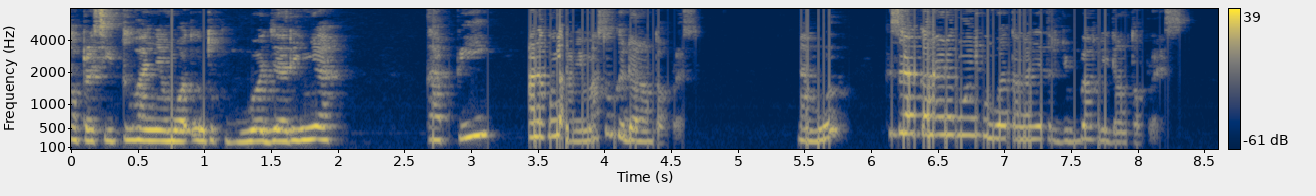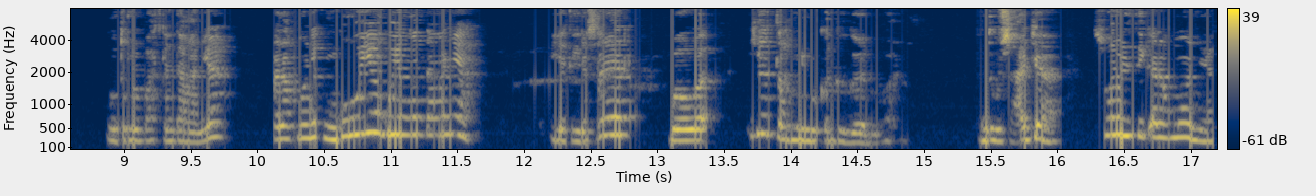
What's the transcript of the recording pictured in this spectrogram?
Toples itu hanya muat untuk dua jarinya. Tapi, anak monyet hanya masuk ke dalam toples. Namun, kesalahan anak monyet membuat tangannya terjebak di dalam toples. Untuk melepaskan tangannya, anak monyet menggoyang-goyangkan tangannya. Ia tidak sadar bahwa ia telah menimbulkan kegaduhan. Tentu saja, suara titik anak monyet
